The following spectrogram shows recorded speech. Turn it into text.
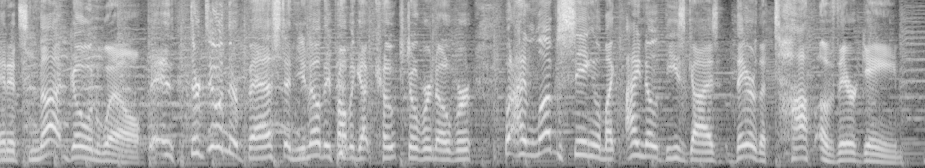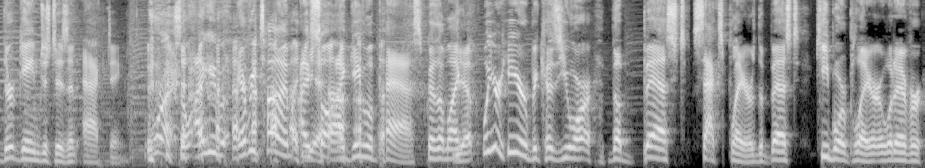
And it's not going well. They're doing their best, and you know they probably got coached over and over. But I loved seeing them like, I know these guys, they are the top of their game. Their game just isn't acting. Right. So I gave every time I saw I gave them a pass because I'm like, Yep. well, you're here because you are the best sax player, the best keyboard player, or whatever,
